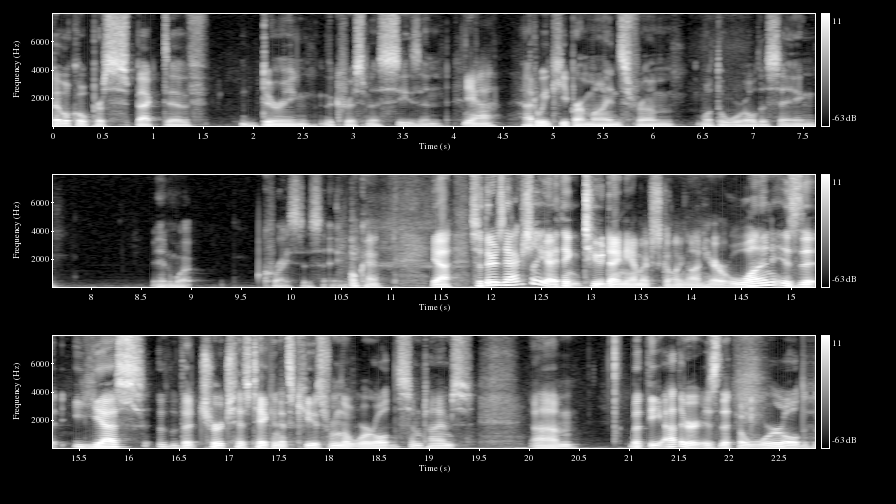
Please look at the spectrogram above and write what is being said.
biblical perspective during the Christmas season? Yeah, How do we keep our minds from what the world is saying and what Christ is saying. Okay. Yeah. So there's actually, I think, two dynamics going on here. One is that, yes, the church has taken its cues from the world sometimes. Um, but the other is that the world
